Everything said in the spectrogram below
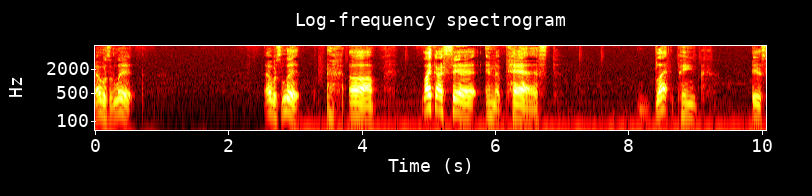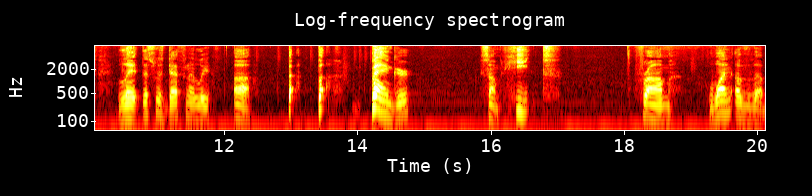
That was lit. That was lit. Uh, like I said in the past, Blackpink is lit. This was definitely a b- b- banger. Some heat from one of the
